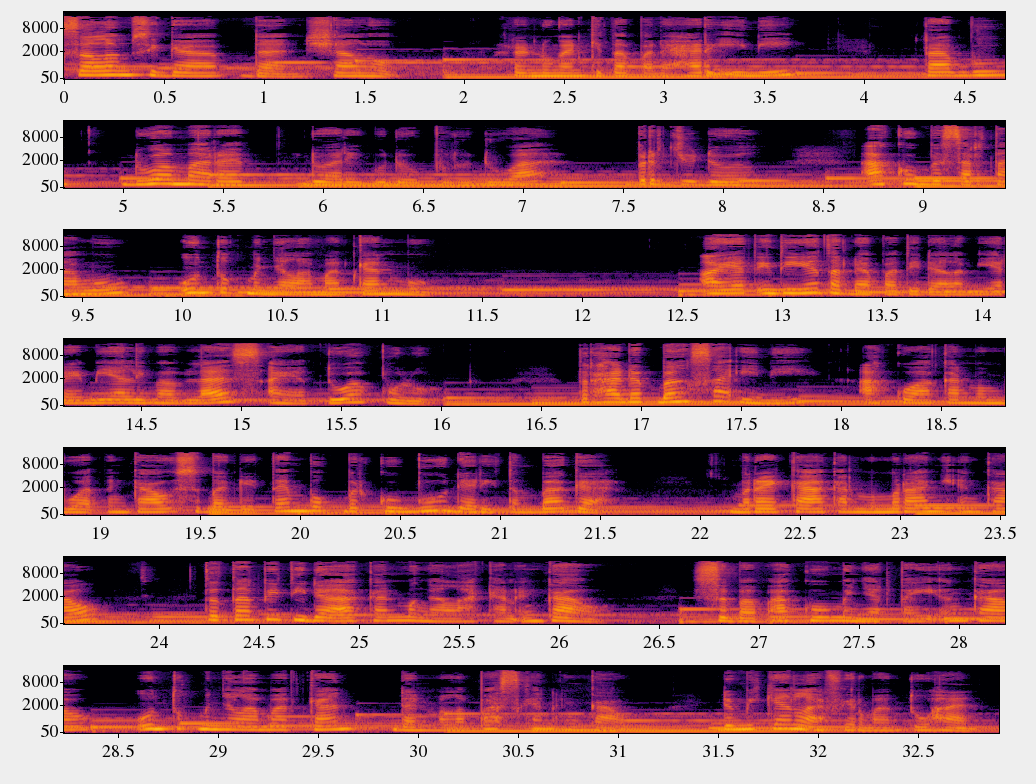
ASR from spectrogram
Salam sigap dan shalom. Renungan kita pada hari ini, Rabu 2 Maret 2022, berjudul Aku besertamu untuk menyelamatkanmu. Ayat intinya terdapat di dalam Yeremia 15 ayat 20. Terhadap bangsa ini, aku akan membuat engkau sebagai tembok berkubu dari tembaga. Mereka akan memerangi engkau, tetapi tidak akan mengalahkan engkau sebab aku menyertai engkau untuk menyelamatkan dan melepaskan engkau. Demikianlah firman Tuhan.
